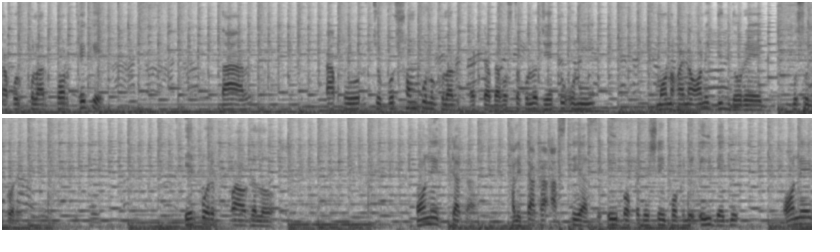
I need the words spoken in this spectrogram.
কাপড় খোলার পর থেকে তার কাপড় চোপড় সম্পূর্ণ খোলার একটা ব্যবস্থা করল, যেহেতু উনি মনে হয় না অনেক দিন ধরে গোসল করে। এরপরে পাওয়া গেল অনেক টাকা, খালি টাকা আসতে আসতে এই পকেটে, সেই পকেটে, এই ব্যাগে অনেক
